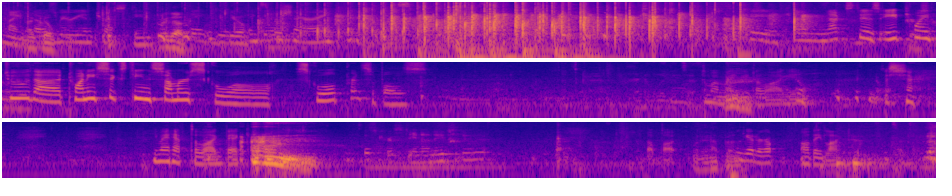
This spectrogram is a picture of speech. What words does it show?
tonight. That was very interesting. Very good. Thank you. Thanks for sharing. Okay, and next is eight point two, the twenty sixteen summer school, school principals. Someone might need to log in. Just sure. You might have to log back. in. Does Christina need to do it? Up, up. What We'll happened? get her up. Oh, they locked her.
